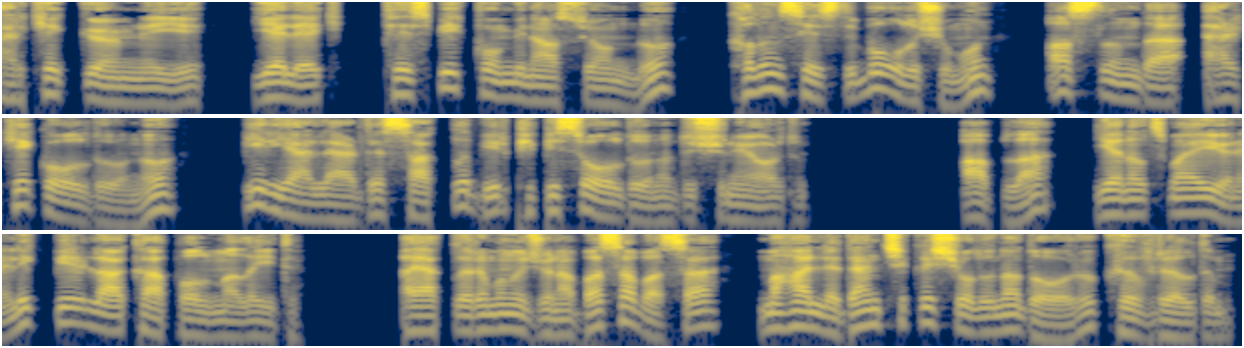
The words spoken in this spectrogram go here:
erkek gömleği, yelek, tesbih kombinasyonlu, kalın sesli bu oluşumun aslında erkek olduğunu, bir yerlerde saklı bir pipisi olduğunu düşünüyordum. Abla, yanıltmaya yönelik bir lakap olmalıydı. Ayaklarımın ucuna basa basa mahalleden çıkış yoluna doğru kıvrıldım.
